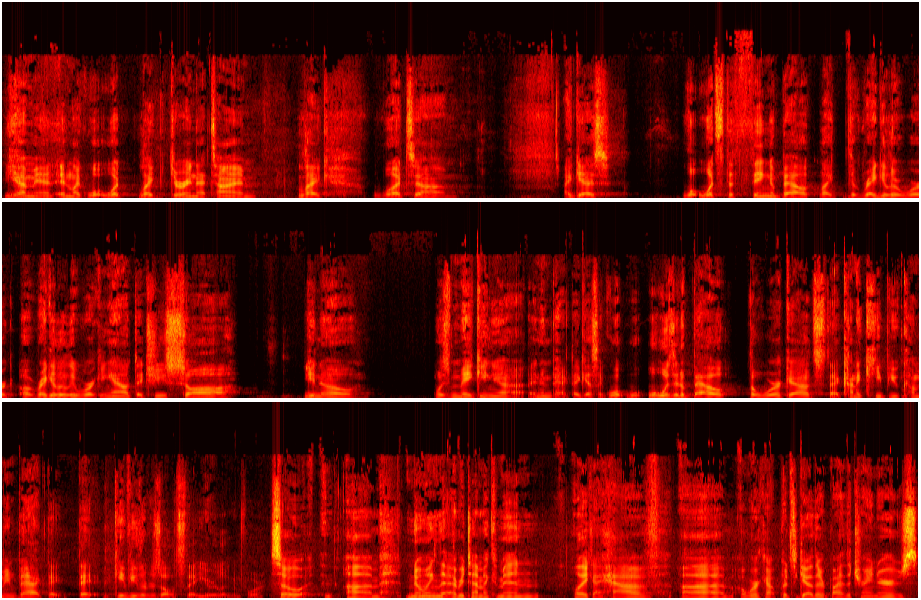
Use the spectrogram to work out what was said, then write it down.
Yeah, man. And like what what like during that time, like what um I guess what what's the thing about like the regular work uh, regularly working out that you saw, you know, was making a, an impact, I guess. Like what what was it about the workouts that kind of keep you coming back that that give you the results that you were looking for? So, um, knowing that every time I come in, like I have um, a workout put together by the trainers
